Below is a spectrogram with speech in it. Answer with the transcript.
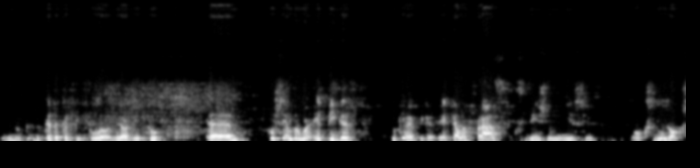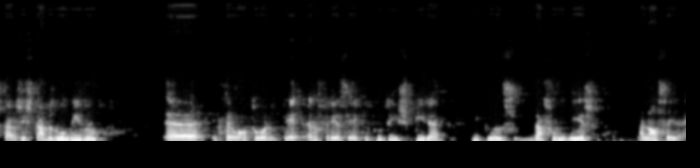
de, de cada capítulo, melhor dito, uh, pus sempre uma epígrafe. O que é epígrafe? É aquela frase que se diz no início ou que se diz, ou que está registada num livro, uh, que tem o autor, que é a referência é aquilo que nos inspira e que nos dá solidez à nossa ideia.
